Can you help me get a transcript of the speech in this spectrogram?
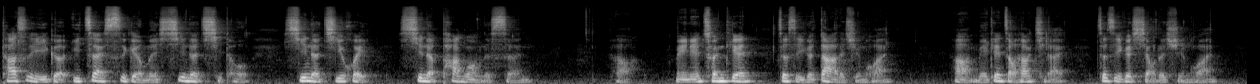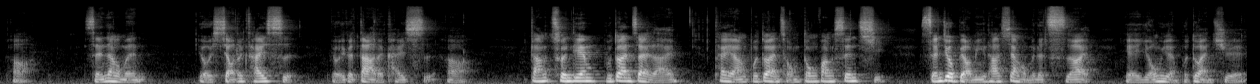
他是一个一再赐给我们新的起头、新的机会。新的盼望的神，啊，每年春天这是一个大的循环，啊，每天早上起来这是一个小的循环，啊，神让我们有小的开始，有一个大的开始啊。当春天不断再来，太阳不断从东方升起，神就表明他向我们的慈爱也永远不断绝。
